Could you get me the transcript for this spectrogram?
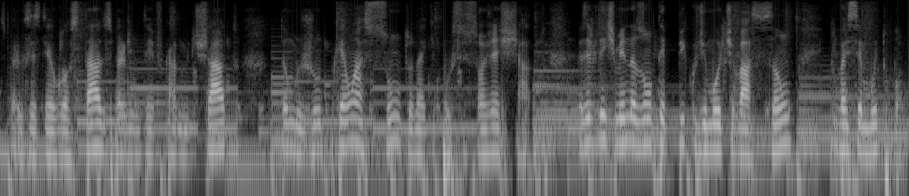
Espero que vocês tenham gostado, espero que não tenha ficado muito chato. Tamo junto, porque é um assunto, né, que por si só já é chato. Mas evidentemente nós vamos ter pico de motivação e vai ser muito bom.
